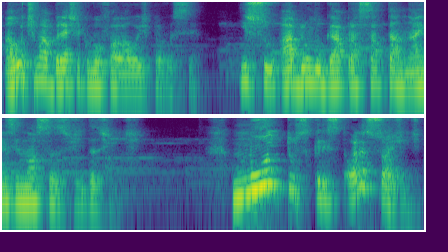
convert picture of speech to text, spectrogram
A última brecha que eu vou falar hoje para você. Isso abre um lugar para Satanás em nossas vidas, gente. Muitos cristãos, olha só, gente,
